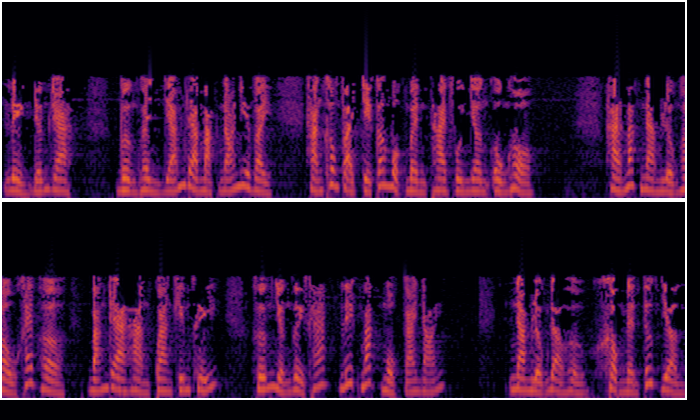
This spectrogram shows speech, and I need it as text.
liền đứng ra. Vương Huỳnh dám ra mặt nói như vậy, hẳn không phải chỉ có một mình thai phu nhân ủng hộ. Hai mắt Nam Lũng Hầu khép hờ, bắn ra hàng quan kiếm khí, hướng những người khác liếc mắt một cái nói. Nam Lũng Đạo Hữu không nên tức giận,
